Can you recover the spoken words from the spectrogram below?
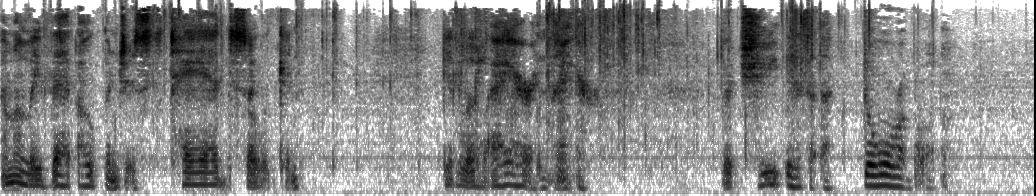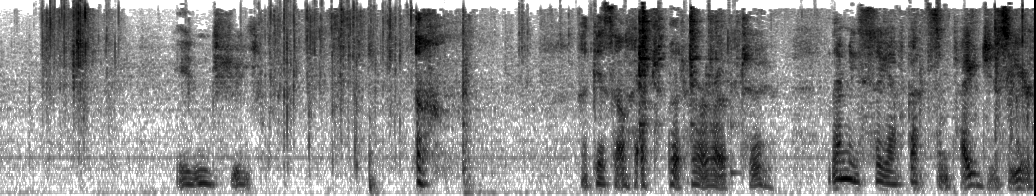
I'm gonna leave that open just a tad so it can get a little air in there. But she is adorable. Isn't she? Oh, I guess I'll have to put her up too. Let me see, I've got some pages here.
